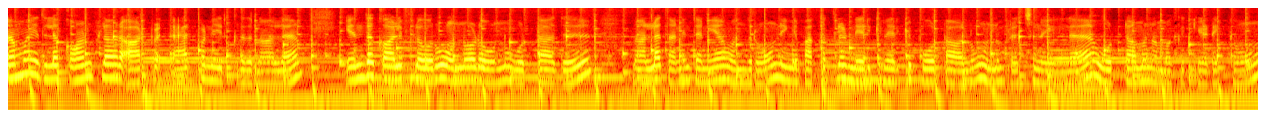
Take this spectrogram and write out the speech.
நம்ம இதில் கார்ன்ஃப்ளவர் ஆட் ஆட் பண்ணியிருக்கிறதுனால எந்த காலிஃப்ளவரும் ஒன்றோட ஒன்று ஒட்டாது. நல்லா தனித்தனியாக வந்துடும் நீங்கள் பக்கத்தில் நெருக்கி நெருக்கி போட்டாலும் ஒன்றும் பிரச்சனை இல்லை. ஒட்டாமல் நமக்கு கிடைக்கும்.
